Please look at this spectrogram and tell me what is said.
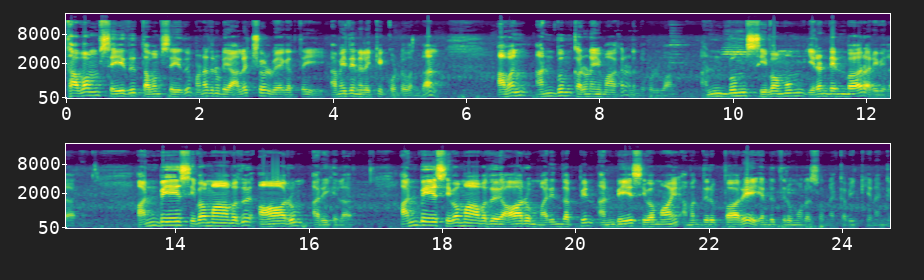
தவம் செய்து தவம் செய்து மனதினுடைய அலச்சொல் வேகத்தை அமைதி நிலைக்கு கொண்டு வந்தால் அவன் அன்பும் கருணையுமாக நடந்து கொள்வான். அன்பும் சிவமும் இரண்டென்பார் அறிவிலார். அன்பே சிவமாவது ஆறும் அறிகிறார் அன்பே சிவமாவது ஆறும் அறிந்த பின் அன்பே சிவமாய் அமர்ந்திருப்பாரே என்று திருமூலர் சொன்ன கவிக்கு இணங்க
